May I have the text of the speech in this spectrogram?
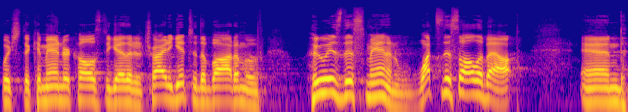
which the commander calls together to try to get to the bottom of who is this man and what's this all about. And,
